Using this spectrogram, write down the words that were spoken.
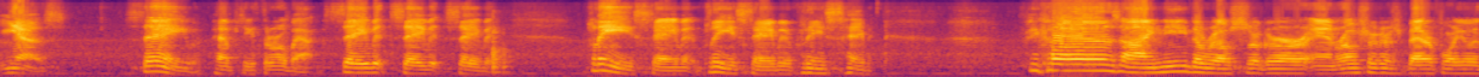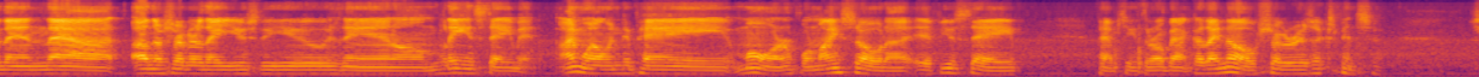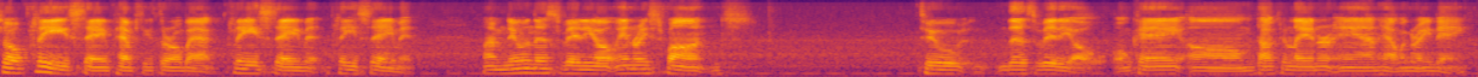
Yes. Save Pepsi Throwback. Save it, save it, save it. Please save it, please save it, please save it. Because I need the real sugar, and real sugar is better for you than that other sugar they used to use, and um, please save it. I'm willing to pay more for my soda if you save Pepsi Throwback, because I know sugar is expensive. So please save Pepsi Throwback. Please save it. Please save it. I'm doing this video in response to this video. Okay? Um, talk to you later and have a great day.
